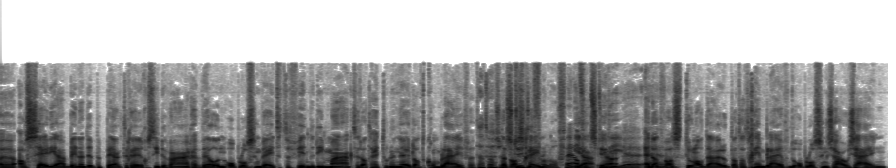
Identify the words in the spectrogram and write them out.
uh, als CDA binnen de beperkte regels die er waren... wel een oplossing weten te vinden die maakte dat hij toen in Nederland kon blijven. Dat was het dat studieverlof, ja, het studie, ja. En dat was toen al duidelijk dat dat geen blijvende oplossing zou zijn.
